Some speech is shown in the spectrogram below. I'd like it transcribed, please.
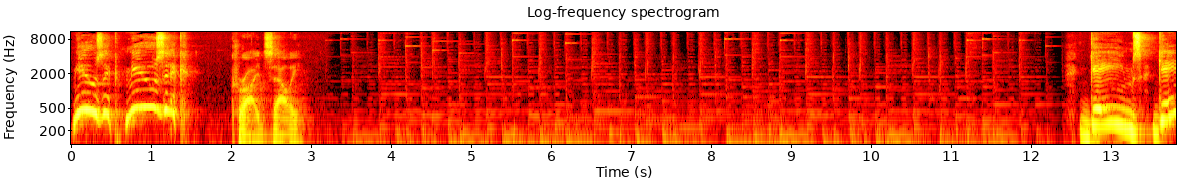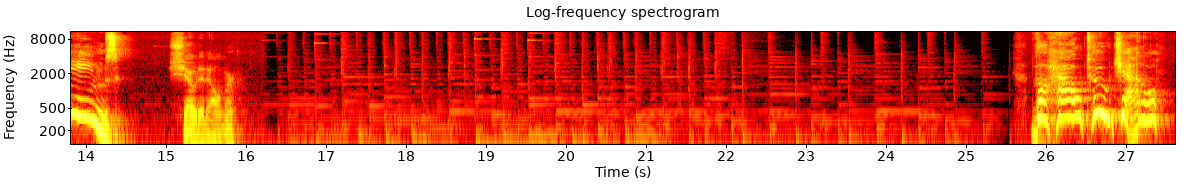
Music, music, cried Sally. Games, games, shouted Elmer. The How To Channel,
